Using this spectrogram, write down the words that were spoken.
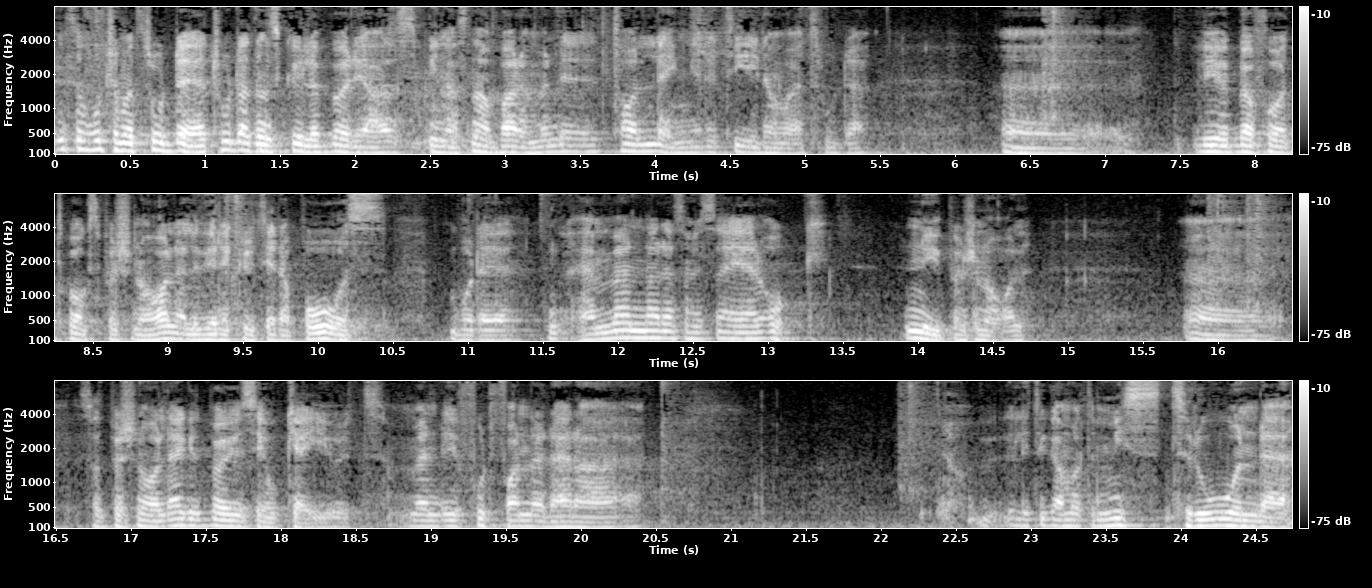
Inte så fort som jag trodde. Jag trodde att den skulle börja spinna snabbare men det tar längre tid än vad jag trodde. Eh, vi börjar få tillbaka personal, eller vi rekryterar på oss både hemvändare som vi säger och ny personal. Eh, så att personalläget börjar se okej okay ut. Men det är fortfarande det här lite gammalt misstroende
